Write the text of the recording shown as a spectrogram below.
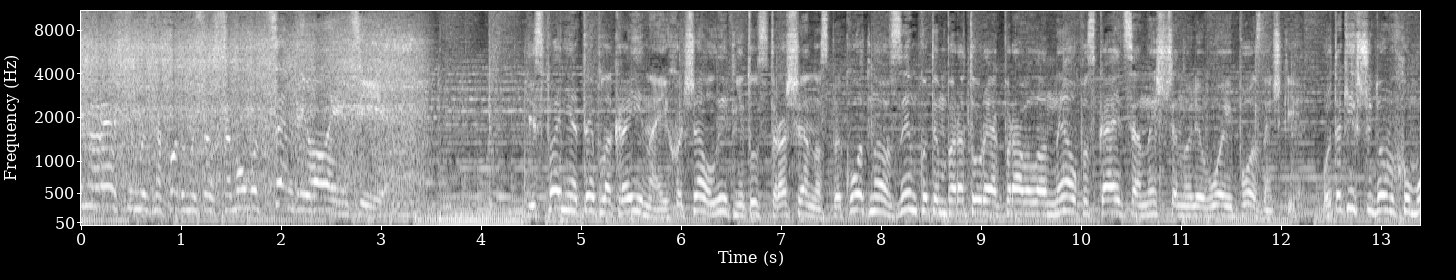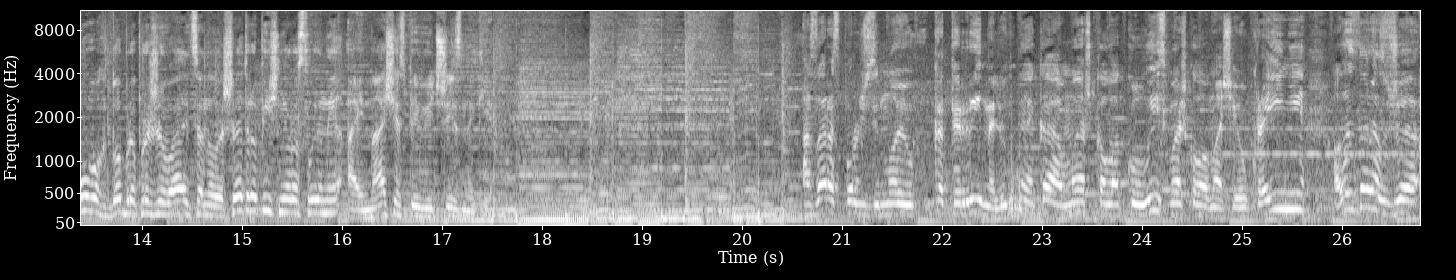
І нарешті ми знаходимося в самому центрі Валенції. Іспанія тепла країна, і хоча у липні тут страшенно спекотно, взимку температура, як правило, не опускається нижче нульової позначки. У таких чудових умовах добре приживаються не лише тропічні рослини, а й наші співвітчизники. А зараз поруч зі мною Катерина, людина, яка мешкала колись, мешкала в нашій Україні, але зараз вже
